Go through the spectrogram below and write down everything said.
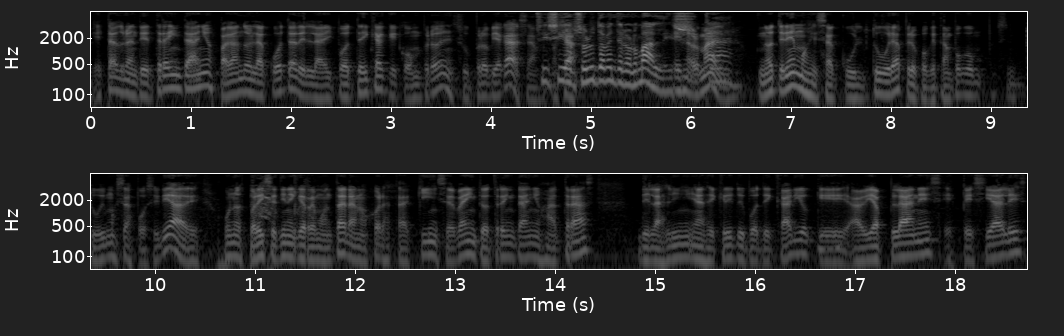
está durante 30 años pagando la cuota de la hipoteca que compró en su propia casa. Sí, sí, absolutamente normal. Es, normal. No tenemos esa cultura, pero porque tampoco tuvimos esas posibilidades. Uno por ahí se tiene que remontar a lo mejor hasta 15, 20 o 30 años atrás de las líneas de crédito hipotecario que había planes especiales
